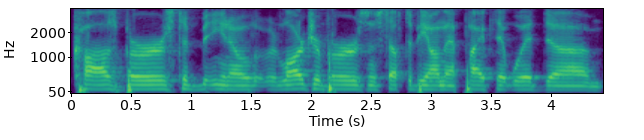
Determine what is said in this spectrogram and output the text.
cause burrs to be you know larger burrs and stuff to be on that pipe that would. Um,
